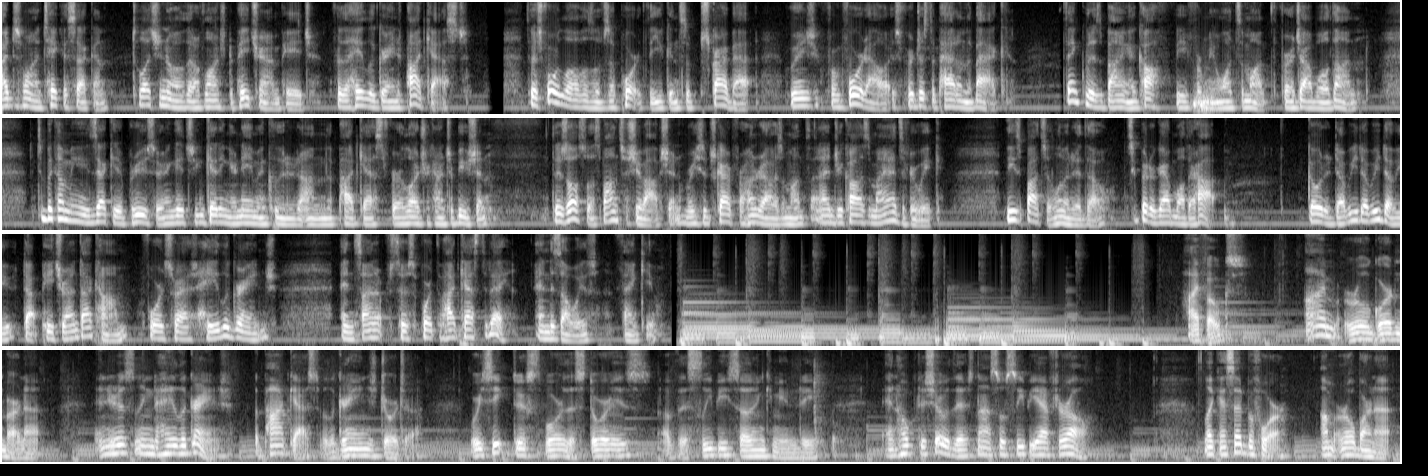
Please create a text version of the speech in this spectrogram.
I just want to take a second to let you know that I've launched a Patreon page for the Hey LaGrange podcast. There's four levels of support that you can subscribe at, ranging from $4 for just a pat on the back. Think of it as buying a coffee for me once a month for a job well done, to becoming an executive producer and get you, getting your name included on the podcast for a larger contribution. There's also a sponsorship option where you subscribe for $100 a month and add your cause in my ads every week. These spots are limited though, so you better grab them while they're hot. Go to www.patreon.com forward slash Hey LaGrange and sign up to support the podcast today. And as always, thank you. Hi, folks. I'm Earl Gordon Barnett, and you're listening to Hey LaGrange, the podcast of LaGrange, Georgia, where we seek to explore the stories of this sleepy southern community and hope to show that it's not so sleepy after all. Like I said before, I'm Earl Barnett,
